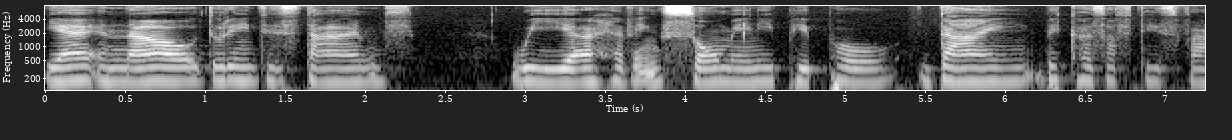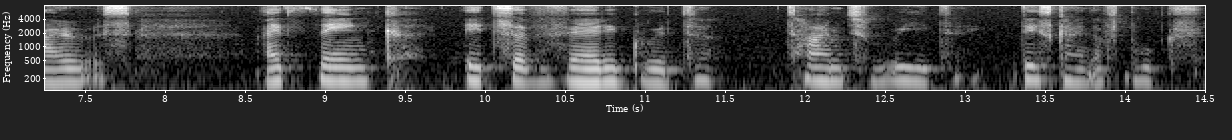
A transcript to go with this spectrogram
Yeah, and now during these times, we are having so many people dying because of this virus. I think it's a very good time to read these kind of books.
